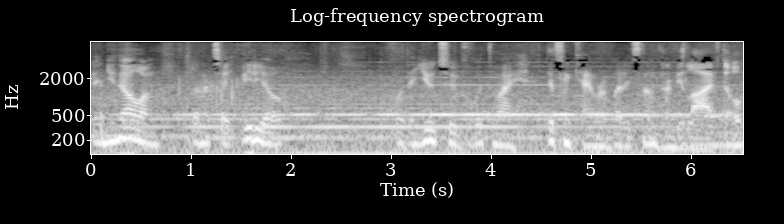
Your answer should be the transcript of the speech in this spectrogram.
then you know I'm gonna take video for the YouTube with my different camera, but it's not gonna be live though.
